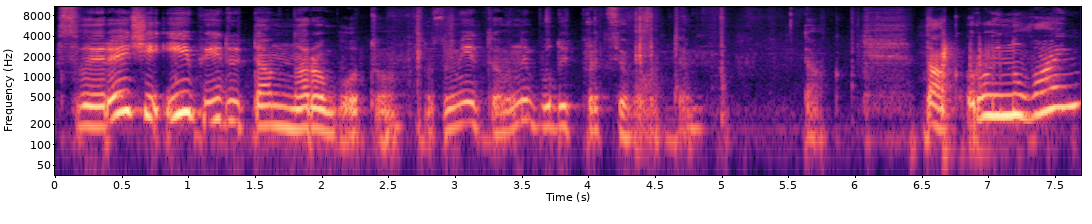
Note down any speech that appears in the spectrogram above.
свої речі і підуть там на роботу. Розумієте, вони будуть працювати. Так. Так, руйнувань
